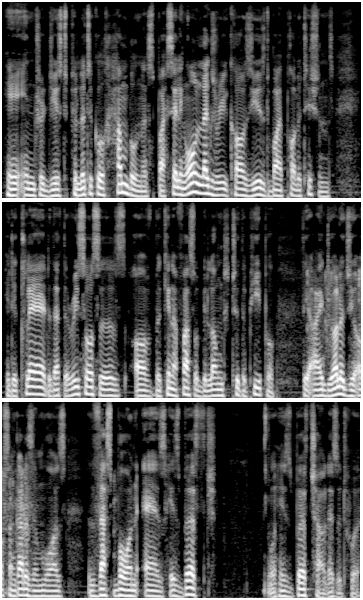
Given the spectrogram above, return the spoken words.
he introduced political humbleness by selling all luxury cars used by politicians. He declared that the resources of Burkina Faso belonged to the people. The ideology of Sankarism was thus born as his birth or his birth child, as it were.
